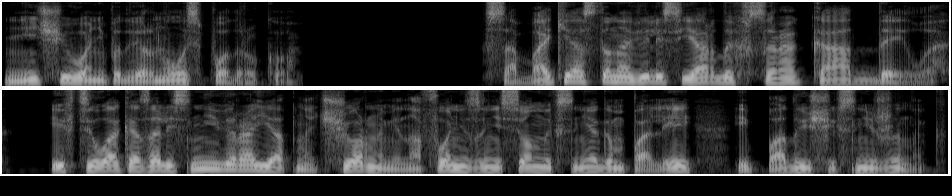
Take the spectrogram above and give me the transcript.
Ничего не подвернулось под руку. Собаки остановились ярдах в сорока от Дейла. Их тела казались невероятно черными на фоне занесенных снегом полей и падающих снежинок.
